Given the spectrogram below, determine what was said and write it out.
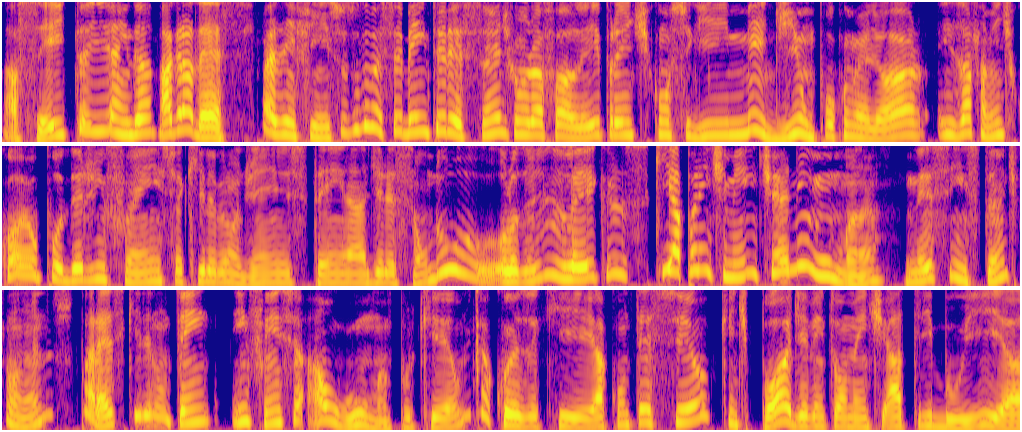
Aceita e ainda agradece. Mas enfim, isso tudo vai ser bem interessante, como eu já falei, para a gente conseguir medir um pouco melhor exatamente qual é o poder de influência que LeBron James tem na direção do Los Angeles Lakers, que aparentemente é nenhuma, né? Nesse instante, pelo menos, parece que ele não tem influência alguma, porque a única coisa que aconteceu, que a gente pode eventualmente atribuir a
